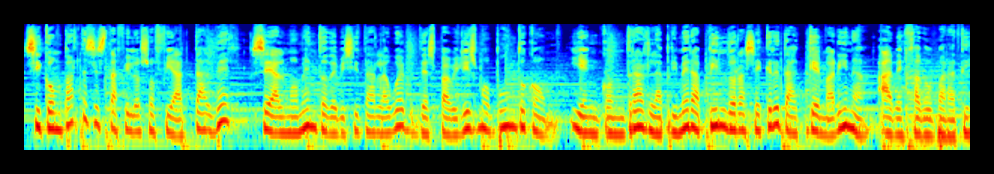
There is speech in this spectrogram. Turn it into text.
Si compartes esta filosofía, tal vez sea el momento de visitar la web de espabilismo.com y encontrar la primera píldora secreta que Marina ha dejado para ti.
